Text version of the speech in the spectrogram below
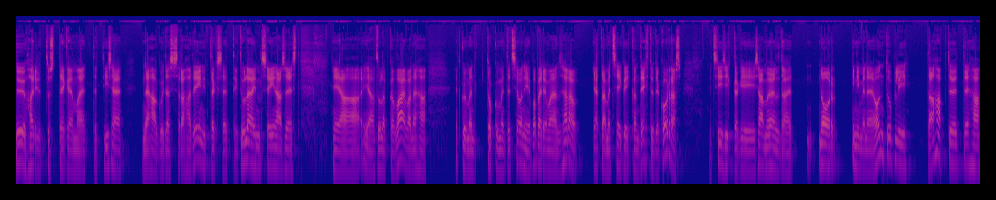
tööharjutust tegema, et, et ise näha, kuidas raha teenitakse, et ei tule ainult seina seest ja, ja tuleb ka vaeva näha et kui me dokumentatsiooni ja paberimajanduse ära jätame, et see kõik on tehtud ja korras, et siis ikkagi saame öelda, et noor inimene on tubli, tahab tööd teha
